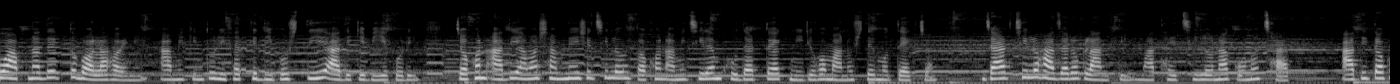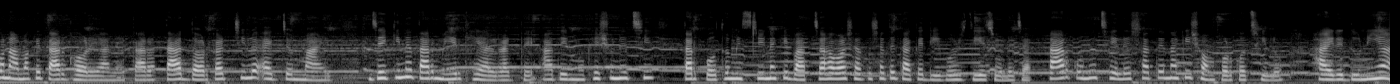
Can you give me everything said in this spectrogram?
ও আপনাদের তো বলা হয়নি। আমি কিন্তু রিফাতকে ডিভোর্স দিয়ে আদিকে বিয়ে করি। যখন আদি আমার সামনে এসেছিল, তখন আমি ছিলাম ক্ষুধার্ত এক নিরীহ মানুষদের মধ্যে একজন। যার ছিল হাজারো ক্লান্তি, মাথায় ছিল না কোনো ছাদ। আদি তখন আমাকে তার ঘরে আনে, কারণ তার দরকার ছিল একজন মায়ের, যে কিনা তার মেয়ের খেয়াল রাখবে। আদির মুখে শুনেছি, তার প্রথম স্ত্রী নাকি বাচ্চা হওয়ার সাথে সাথে তাকে ডিভোর্স দিয়ে চলে যায়। তার কোনো ছেলের সাথে নাকি সম্পর্ক ছিল। হায়রে দুনিয়া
